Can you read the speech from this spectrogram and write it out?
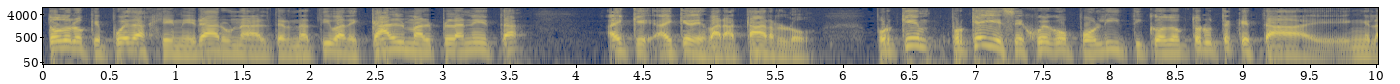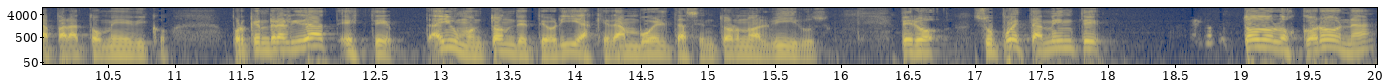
todo lo que pueda generar una alternativa de calma al planeta, hay que, hay que desbaratarlo. ¿Por qué, ¿Por qué hay ese juego político, doctor, usted que está en el aparato médico? Porque en realidad este, hay un montón de teorías que dan vueltas en torno al virus, pero supuestamente todos los corona,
